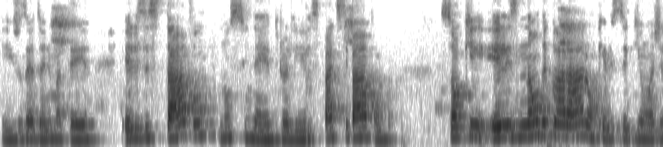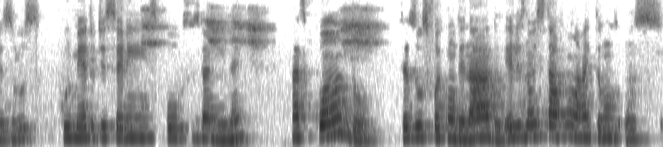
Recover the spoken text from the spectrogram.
e José Dani Mateia. Eles estavam no Sinédrio ali, eles participavam, só que eles não declararam que eles seguiam a Jesus por medo de serem expulsos dali, né? Mas quando Jesus foi condenado, eles não estavam lá, então os,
